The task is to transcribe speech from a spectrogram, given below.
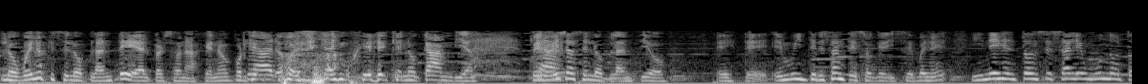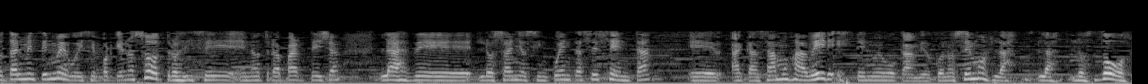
Lo, lo bueno es que se lo plantea el personaje, ¿no? Porque Claro. por ahí hay mujeres que no cambian, pero Claro. ella se lo planteó. Este, es muy interesante eso que dice. Bueno, Inés entonces sale a un mundo totalmente nuevo, dice, porque nosotros, dice en otra parte ella, las de los años 50, 60, eh, alcanzamos a ver este nuevo cambio. Conocemos las, las, los dos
